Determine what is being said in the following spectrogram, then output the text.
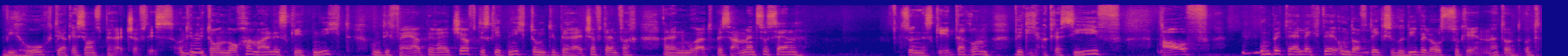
wie hoch die Aggressionsbereitschaft ist. Und und ich betone noch einmal, es geht nicht um die Feierbereitschaft, es geht nicht um die Bereitschaft, einfach an einem Ort beisammen zu sein, sondern es geht darum, wirklich aggressiv auf Unbeteiligte und auf die Exekutive loszugehen. Und, und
